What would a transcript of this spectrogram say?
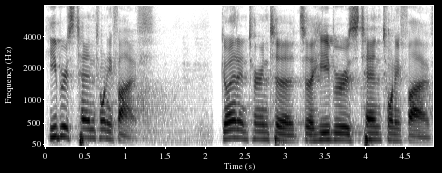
Hebrews 10 25. Go ahead and turn to, to Hebrews 10 25.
